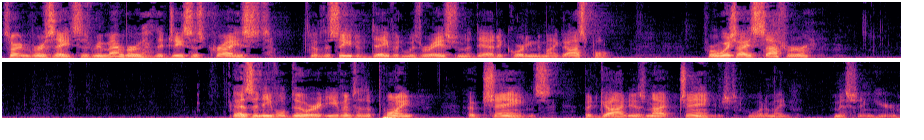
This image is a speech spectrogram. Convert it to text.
Starting verse 8 says, Remember that Jesus Christ of the seed of David was raised from the dead according to my gospel, for which I suffer as an evildoer, even to the point of chains. But God is not changed. What am I missing here?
